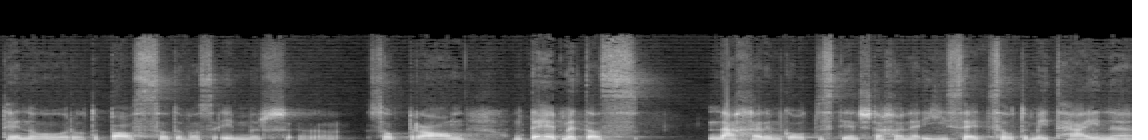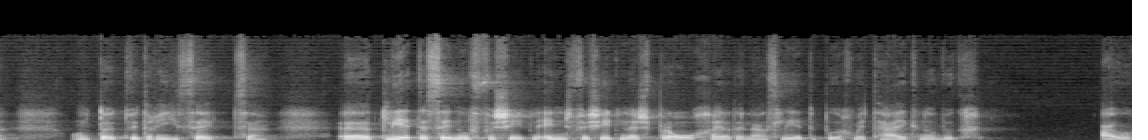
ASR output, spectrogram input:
Tenor oder Bass oder was immer, äh, Sopran. Und dann hat man das nachher im Gottesdienst können einsetzen oder mit heine und dort wieder einsetzen. Äh, die Lieder sind auf verschiedenen, in verschiedenen Sprachen. Habe dann auch das Liederbuch mit heimgenommen, wirklich auch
